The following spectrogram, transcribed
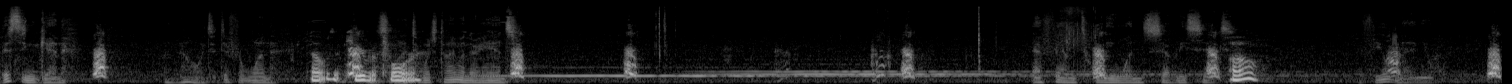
This thing again. Oh no, it's a different one. That wasn't here before. Too much time on their hands. FM twenty one seventy six. Oh. Field manual.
